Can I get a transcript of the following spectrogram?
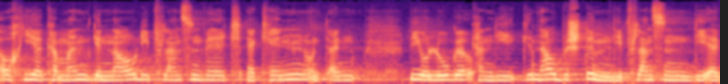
auch hier kann man genau die Pflanzenwelt erkennen und ein Biologe kann die genau bestimmen, die Pflanzen, die er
